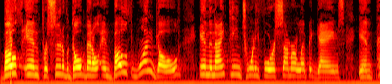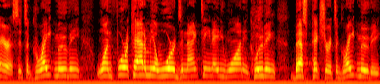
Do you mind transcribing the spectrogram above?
both in pursuit of a gold medal, and both won gold in the 1924 Summer Olympic Games in Paris. It's a great movie, won four Academy Awards in 1981, including Best Picture. It's a great movie.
